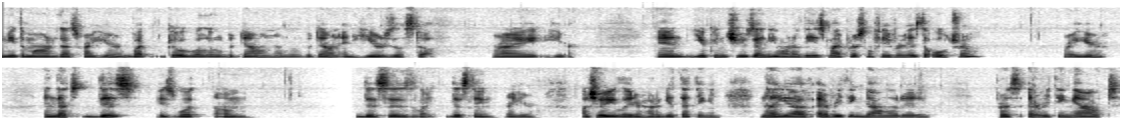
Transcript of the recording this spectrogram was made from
need the mod that's right here but go a little bit down a little bit down and here's the stuff right here. And you can choose any one of these. My personal favorite is the ultra right here. And that's this is what um this is like this thing right here. I'll show you later how to get that thing in. Now you have everything downloaded. Press everything out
